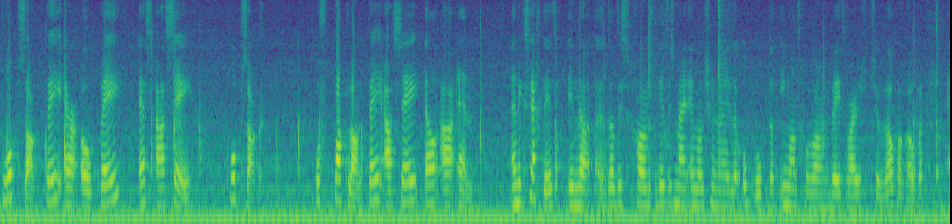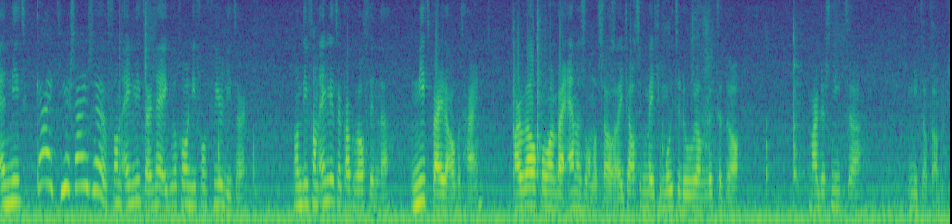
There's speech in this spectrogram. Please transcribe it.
propzak. P-R-O-P-S-A-C. Propzak. Of paklan. P-A-C-L-A-N. En ik zeg dit, in de, dat is gewoon, dit is mijn emotionele oproep. Dat iemand gewoon weet waar ze wel kan kopen. En niet, kijk, hier zijn ze van 1 liter. Nee, ik wil gewoon die van 4 liter. Want die van 1 liter kan ik wel vinden. Niet bij de Albert Heijn. Maar wel gewoon bij Amazon of zo. Weet je, als ik een beetje moeite doe, dan lukt het wel. Maar dus niet, uh, niet wat anders.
